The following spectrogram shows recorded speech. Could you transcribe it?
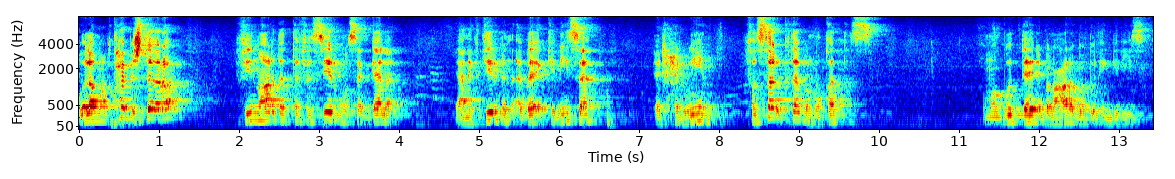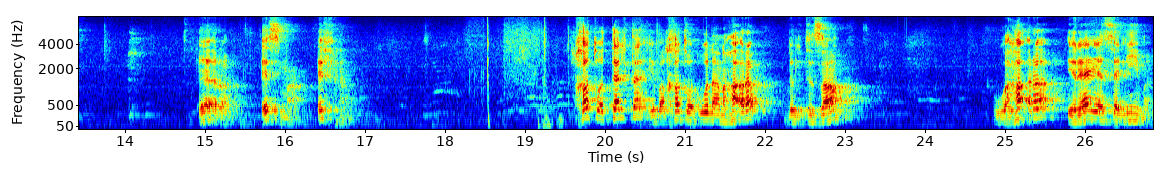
ولو ما بتحبش تقرأ في النهارده التفاسير مسجلة. يعني كتير من آباء الكنيسة الحلوين فسروا الكتاب المقدس. وموجود تاني بالعربي وبالإنجليزي. اقرأ اسمع افهم. الخطوة الثالثة يبقى الخطوة الأولى أنا هقرأ بانتظام وهقرأ قراية سليمة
